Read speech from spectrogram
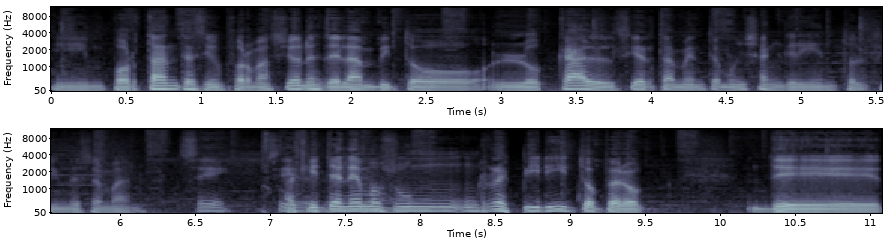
importantes informaciones del ámbito local, ciertamente muy sangriento el fin de semana. Sí, sí, Aquí tenemos un, un respirito, pero de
